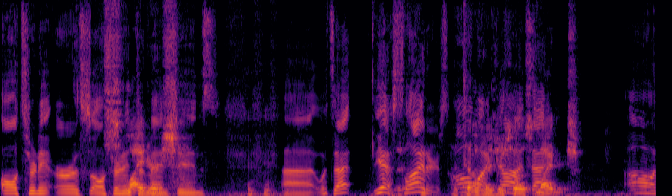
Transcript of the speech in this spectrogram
alternate Earths, alternate Sliders. dimensions. Uh, what's that? Yeah, sliders. The oh my god, that- Sliders. Oh,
